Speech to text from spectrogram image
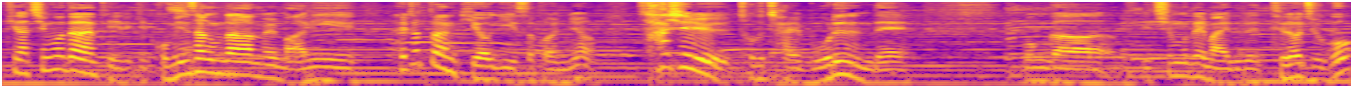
특히나 친구들한테 이렇게 고민 상담을 많이 해줬던 기억이 있었거든요. 사실 저도 잘 모르는데 뭔가 이 친구들의 말들을 들어주고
